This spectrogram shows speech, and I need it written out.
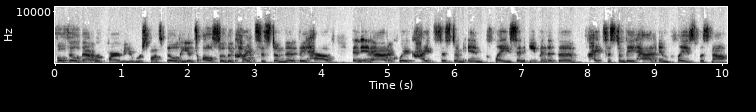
fulfilled that requirement of responsibility. It's also the kite system that they have an inadequate kite system in place, and even that the kite system they had in place was not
